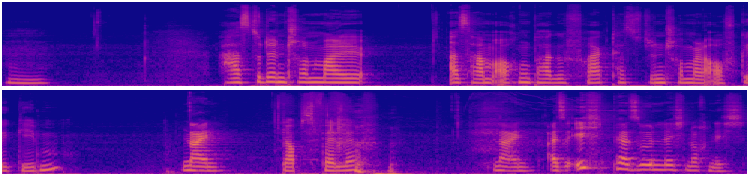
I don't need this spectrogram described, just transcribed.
Mhm. Hast du denn schon mal, es haben auch ein paar gefragt, hast du denn schon mal aufgegeben? Nein. Gab es Fälle? Nein, also ich persönlich noch nicht.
